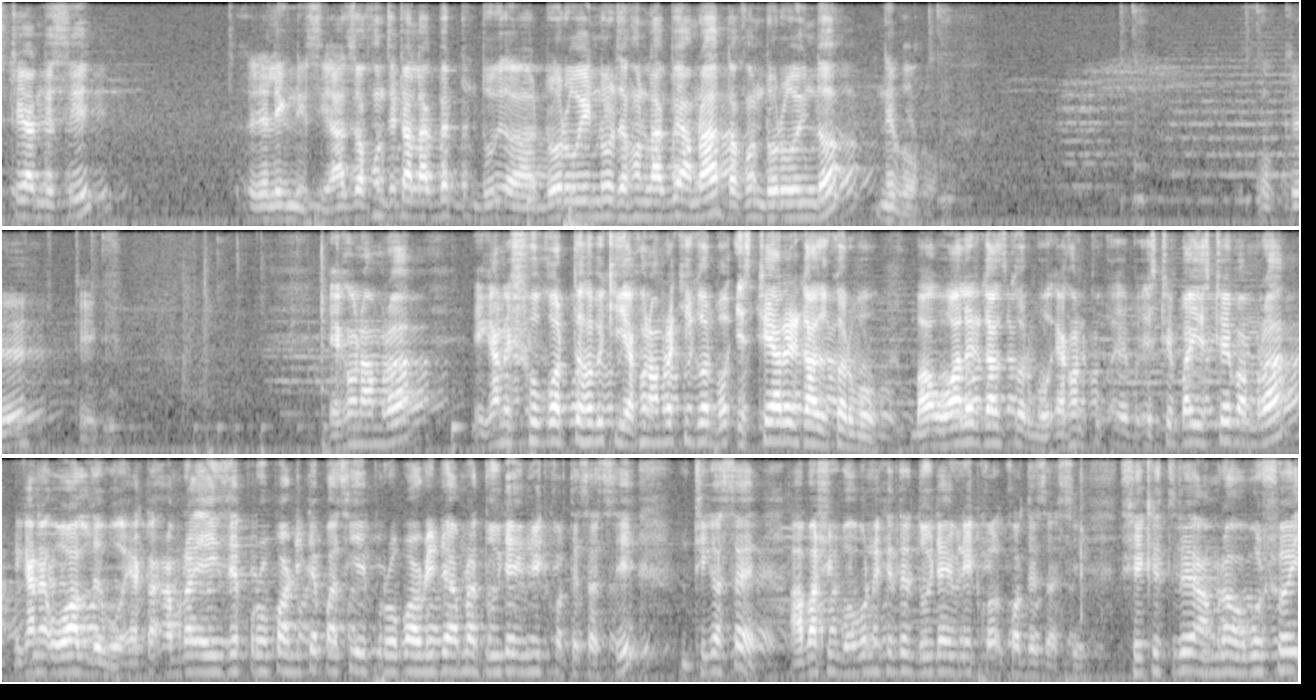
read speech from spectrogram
স্টেয়ার নিছি রেলিং নিছি আর যখন যেটা লাগবে ডোর উইন্ডো যখন লাগবে আমরা তখন ডোর উইন্ডো নেব। ওকে ঠিক। এখন আমরা এখানে শো করতে হবে কি? এখন আমরা কি করব? স্টেয়ারের কাজ করব বা ওয়ালের কাজ করব। এখন স্টেপ বাই স্টেপ আমরা এখানে ওয়াল দেব। একটা আমরা এই যে প্রপার্টিটা পাচ্ছি, এই প্রপার্টিটা আমরা দুইটা ইউনিট করতে চাচ্ছি। ঠিক আছে? আবাসিক ভবনের ক্ষেত্রে দুইটা ইউনিট করতে চাচ্ছি। সেক্ষেত্রে আমরা অবশ্যই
